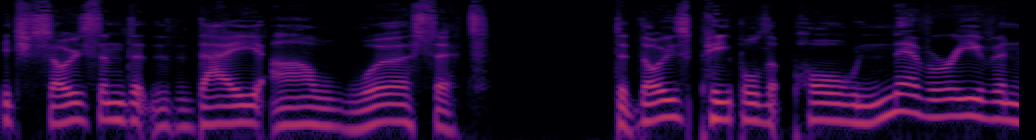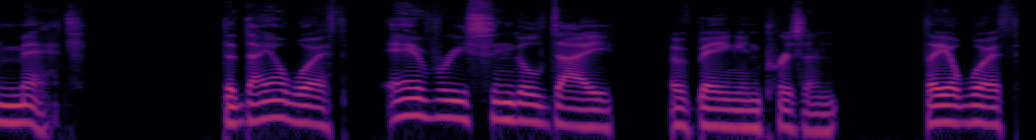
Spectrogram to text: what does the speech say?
It shows them that they are worth it. That those people that Paul never even met, that they are worth every single day of being in prison. They are worth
